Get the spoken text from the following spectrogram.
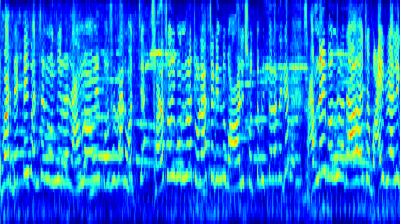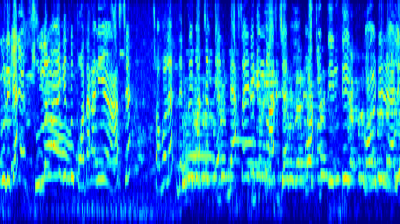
এবার দেখতেই পাচ্ছেন বন্ধুরা, রামনবমীর প্রসেসন হচ্ছে। সরাসরি বন্ধুরা চলে আসছে কিন্তু বাঙালি সত্য থেকে। সামনেই বন্ধুরা দেওয়া হয়েছে বাইক র্যালিগুলিকে। সুন্দরভাবে কিন্তু পতাকা নিয়ে আসছে সকলে। দেখতেই পাচ্ছেন, এর ব্যাক সাইডে কিন্তু আসছে। পরপর তিনটি কমিটির র্যালি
